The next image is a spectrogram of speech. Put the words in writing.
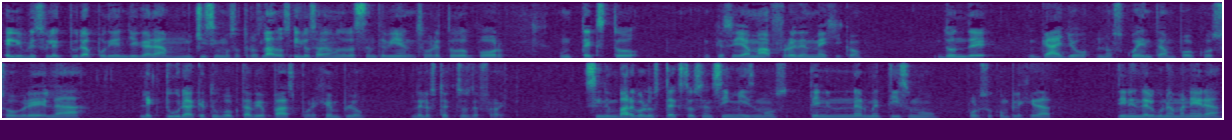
El libro y su lectura podían llegar a muchísimos otros lados y lo sabemos bastante bien sobre todo por un texto que se llama Freud en México, donde Gallo nos cuenta un poco sobre la lectura que tuvo Octavio Paz, por ejemplo, de los textos de Freud. Sin embargo, los textos en sí mismos tienen un hermetismo por su complejidad. Tienen de alguna manera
